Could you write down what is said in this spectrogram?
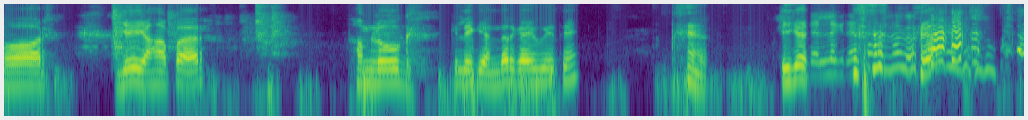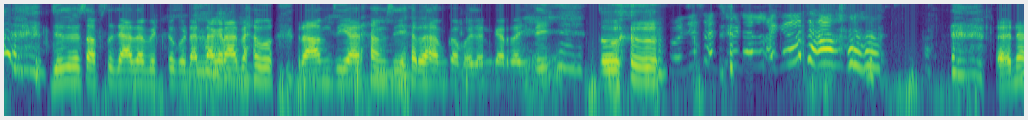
और ये यहाँ पर हम लोग किले के अंदर गए हुए थे। ठीक है? डर लग रहा था जिसमें सबसे ज़्यादा बिट्टू को डर लग रहा था वो राम सिया राम सिया राम का भजन कर रही थी। तो मुझे सच में डर लग रहा था। है ना?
